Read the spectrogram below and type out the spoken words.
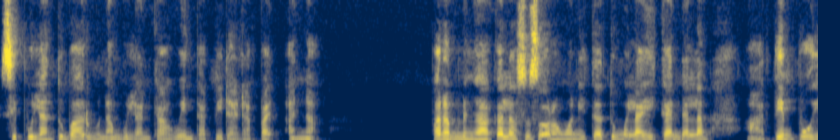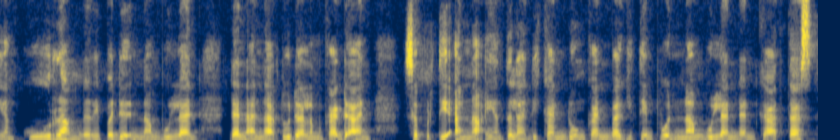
si Pulan tu baru 6 bulan kahwin tapi dah dapat anak. Para pendengar kalau seseorang wanita tu melahirkan dalam uh, tempoh yang kurang daripada 6 bulan dan anak tu dalam keadaan seperti anak yang telah dikandungkan bagi tempoh 6 bulan dan ke atas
